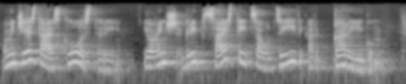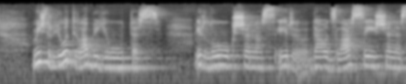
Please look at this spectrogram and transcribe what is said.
Un viņš iestājas klosterī, jo viņš grib saistīt savu dzīvi ar garīgumu. Viņš tur ļoti labi jūtas. Ir lūkšanas, ir daudz lasīšanas,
